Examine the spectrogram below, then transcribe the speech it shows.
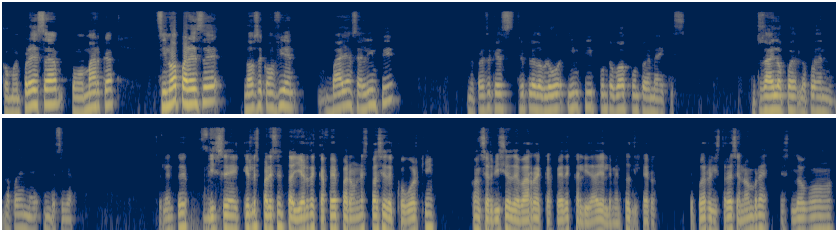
como empresa, como marca. Si no aparece, no se confíen. Váyanse al INPI. Me parece que es www.impi.gov.mx. Entonces ahí lo, lo, pueden, lo pueden investigar. Excelente. Dice, ¿qué les parece un taller de café para un espacio de coworking con servicio de barra de café de calidad y elementos ligeros? Se puede registrar ese nombre, es logo,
